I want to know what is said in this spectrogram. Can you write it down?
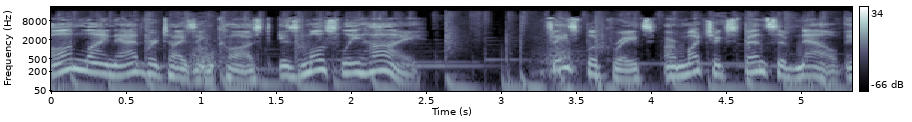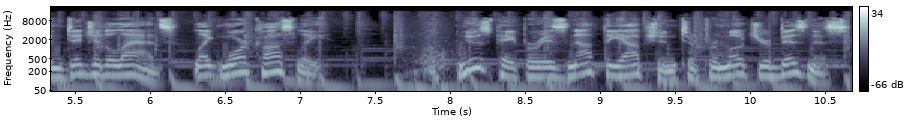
Online advertising cost is mostly high. Facebook rates are much expensive now and digital ads, like more costly. Newspaper is not the option to promote your business.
